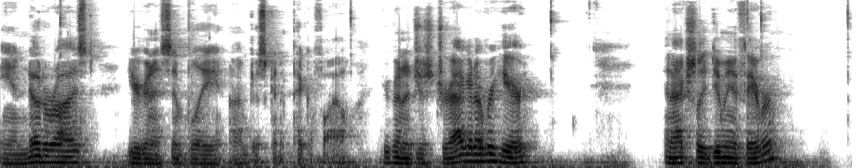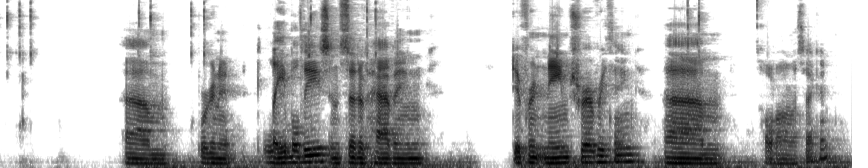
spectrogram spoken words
and notarized you're going to simply, I'm just going to pick a file. You're going to just drag it over here and actually do me a favor. Um, we're going to label these instead of having different names for everything. Um, hold on a second.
